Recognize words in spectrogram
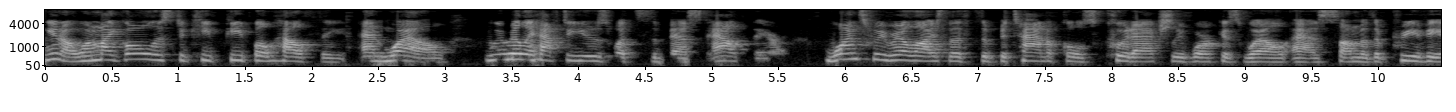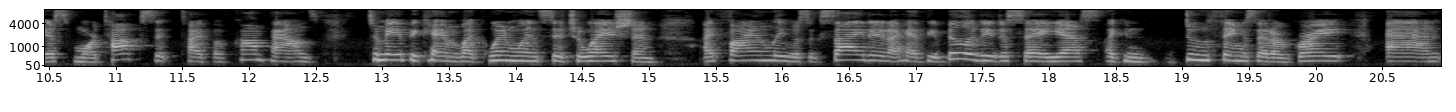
You know, when my goal is to keep people healthy and well, we really have to use what's the best out there. Once we realized that the botanicals could actually work as well as some of the previous more toxic type of compounds to me it became like win-win situation. I finally was excited. I had the ability to say yes i can do things that are great and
